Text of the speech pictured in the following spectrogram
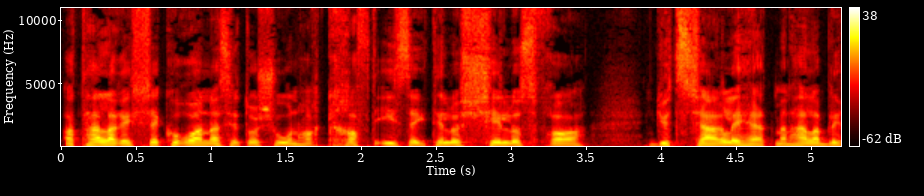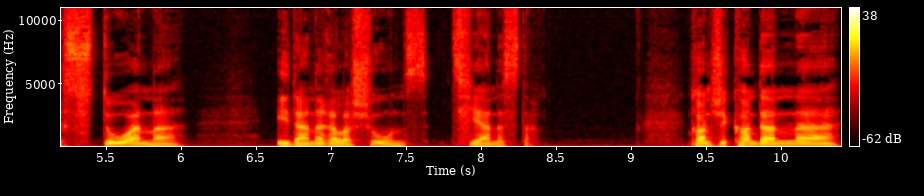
at heller ikke koronasituasjonen har kraft i seg til å skille oss fra Guds kjærlighet, men heller blir stående i denne relasjons tjeneste. Kanskje kan denne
